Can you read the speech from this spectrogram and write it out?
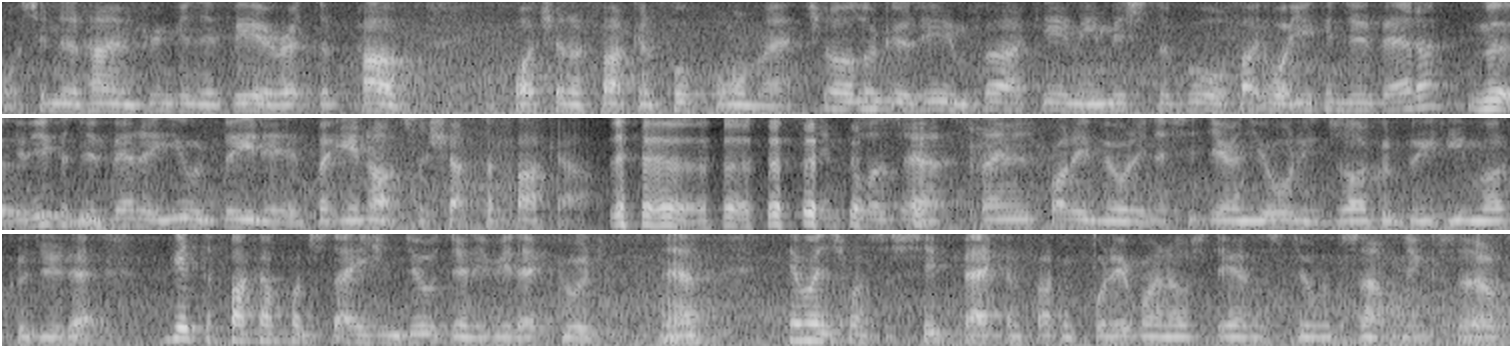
are sitting at home drinking their beer at the pub, watching a fucking football match. Oh, look at him, fuck him, he missed the ball. Fuck, what, you can do better? No. If you could do better, you would be there, but you're not, so shut the fuck up. Simple as that. Same as bodybuilding. They sit there in the audience. I could beat him. I could do that. Get the fuck up on stage and do it then if you're that good. Now, everyone just wants to sit back and fucking put everyone else down that's doing something. So,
